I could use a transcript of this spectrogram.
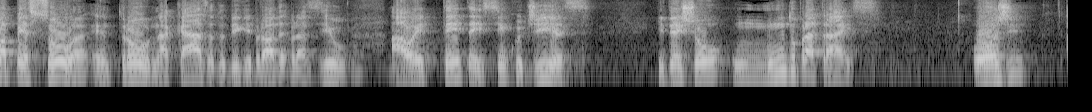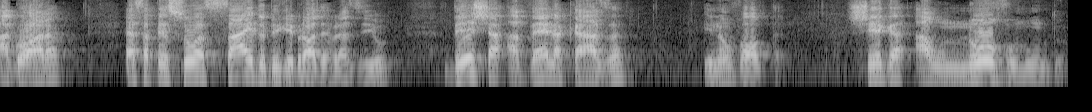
Uma pessoa entrou na casa do Big Brother Brasil há 85 dias e deixou um mundo para trás. Hoje, agora, essa pessoa sai do Big Brother Brasil, deixa a velha casa e não volta. Chega a um novo mundo.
